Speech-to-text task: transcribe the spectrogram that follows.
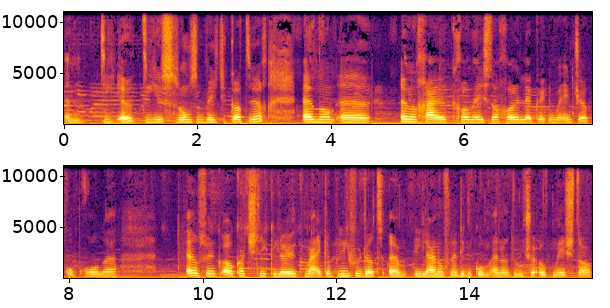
En die, uh, die is soms een beetje kattig. En dan, uh, en dan ga ik gewoon meestal gewoon lekker in mijn eentje kop rollen. En dat vind ik ook hartstikke leuk. Maar ik heb liever dat um, Ilana of Nadine komt en dat doen ze ook meestal.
